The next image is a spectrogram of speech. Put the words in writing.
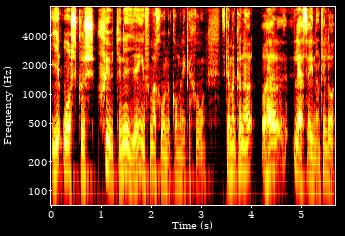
i årskurs 7 till 9, information och kommunikation, ska man kunna, och här läser jag till då,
